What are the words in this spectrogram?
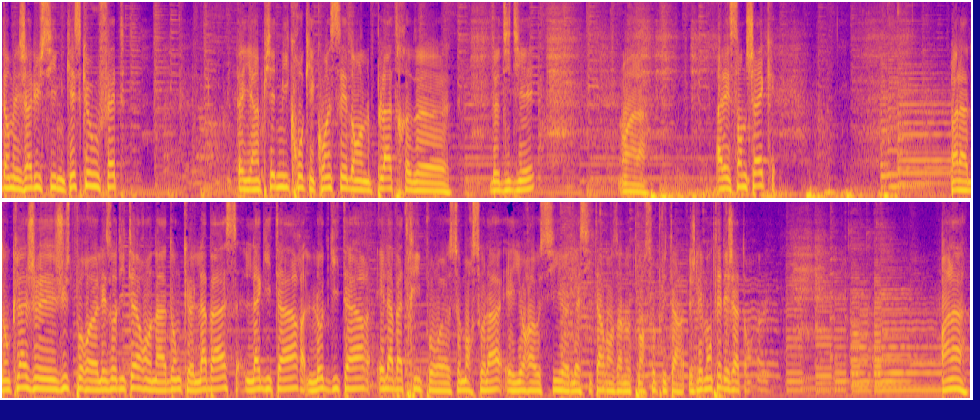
Non mais j'hallucine, qu'est-ce que vous faites? Il y a un pied de micro qui est coincé dans le plâtre de, de Didier. Voilà. Allez, soundcheck. Voilà, donc là, juste pour euh, les auditeurs, on a donc euh, la basse, la guitare, l'autre guitare et la batterie pour euh, ce morceau-là. Et il y aura aussi de la sitar dans un autre morceau plus tard. Je l'ai monté déjà, attends. Voilà,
